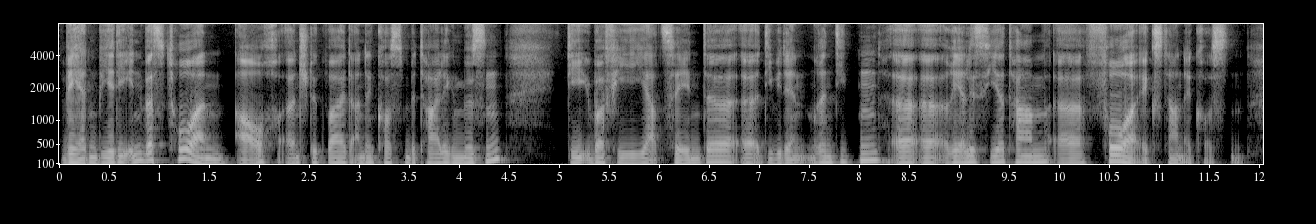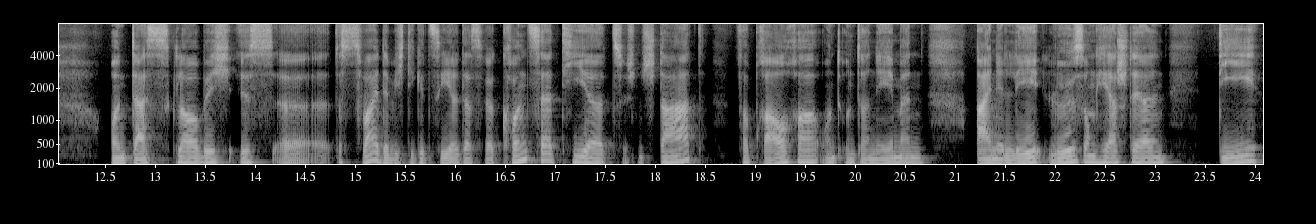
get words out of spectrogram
werden wir die Investoren auch ein Stück weit an den Kosten beteiligen müssen, die über vier Jahrzehnte äh, Dividendenrenditen äh, äh, realisiert haben äh, vor externe Kosten. Und das, glaube ich, ist äh, das zweite wichtige Ziel, dass wir konzertiert zwischen Staat, Verbraucher und Unternehmen eine Le Lösung herstellen, die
